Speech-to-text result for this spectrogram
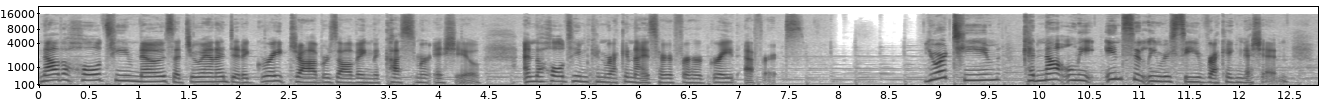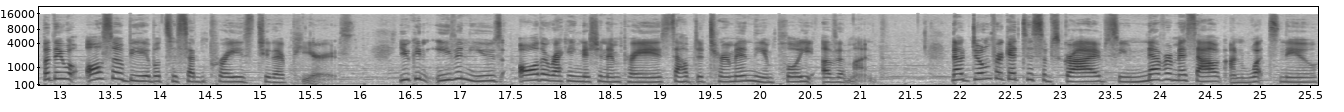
Now the whole team knows that Joanna did a great job resolving the customer issue, and the whole team can recognize her for her great efforts. Your team can not only instantly receive recognition, but they will also be able to send praise to their peers. You can even use all the recognition and praise to help determine the employee of the month. Now, don't forget to subscribe so you never miss out on what's new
